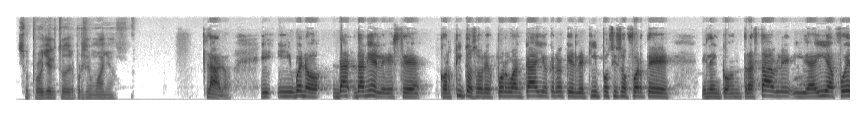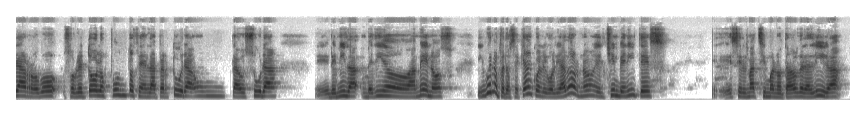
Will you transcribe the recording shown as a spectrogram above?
su proyecto del próximo año. Claro. Y, bueno, Daniel, este, cortito sobre Sport Huancayo, creo que el equipo se hizo fuerte en la incontrastable y de ahí afuera robó sobre todo los puntos en la apertura, un clausura eh, venido, a menos. Y bueno, pero se quedan con el goleador, ¿no? El Chin Benítez eh, es el máximo anotador de la liga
